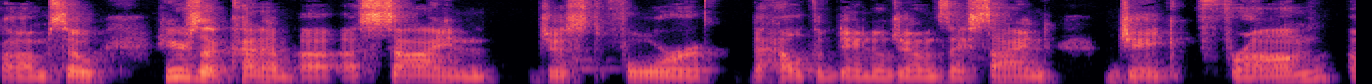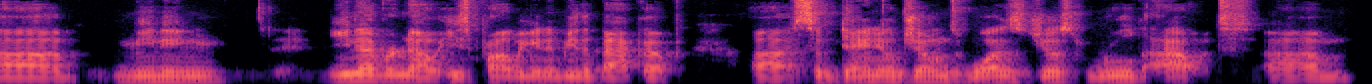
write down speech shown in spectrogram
Um, so here's a kind of a, a, sign just for the health of Daniel Jones. They signed Jake Fromm, uh, meaning you never know. He's probably going to be the backup. So Daniel Jones was just ruled out. Um,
